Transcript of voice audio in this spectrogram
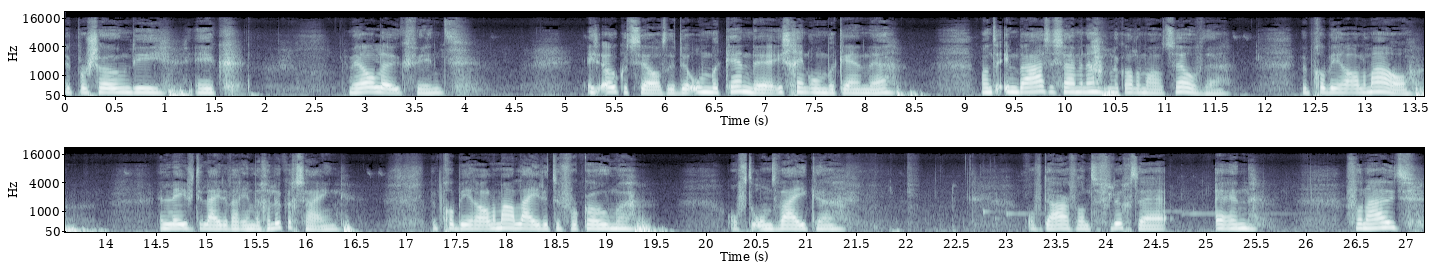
De persoon die ik wel leuk vind, is ook hetzelfde. De onbekende is geen onbekende. Want in basis zijn we namelijk allemaal hetzelfde. We proberen allemaal een leven te leiden waarin we gelukkig zijn. We proberen allemaal lijden te voorkomen of te ontwijken of daarvan te vluchten. En vanuit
